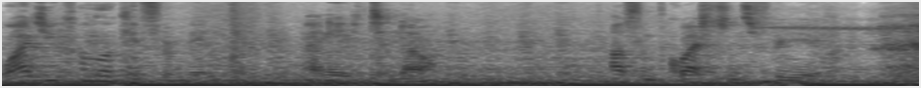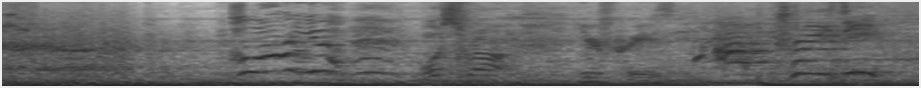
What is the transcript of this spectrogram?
Why'd you come looking for me? I needed to know. I have some questions for you. Who are you? What's wrong? You're crazy. I'm crazy!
